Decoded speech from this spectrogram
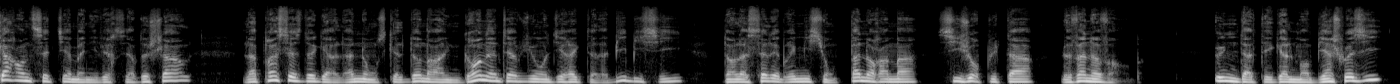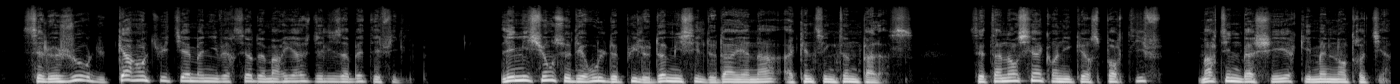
47e anniversaire de Charles, la princesse de Galles annonce qu'elle donnera une grande interview en direct à la BBC dans la célèbre émission Panorama six jours plus tard, le 20 novembre. Une date également bien choisie, c'est le jour du 48e anniversaire de mariage d'Élisabeth et Philippe. L'émission se déroule depuis le domicile de Diana à Kensington Palace. C'est un ancien chroniqueur sportif, Martin Bachir, qui mène l'entretien.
